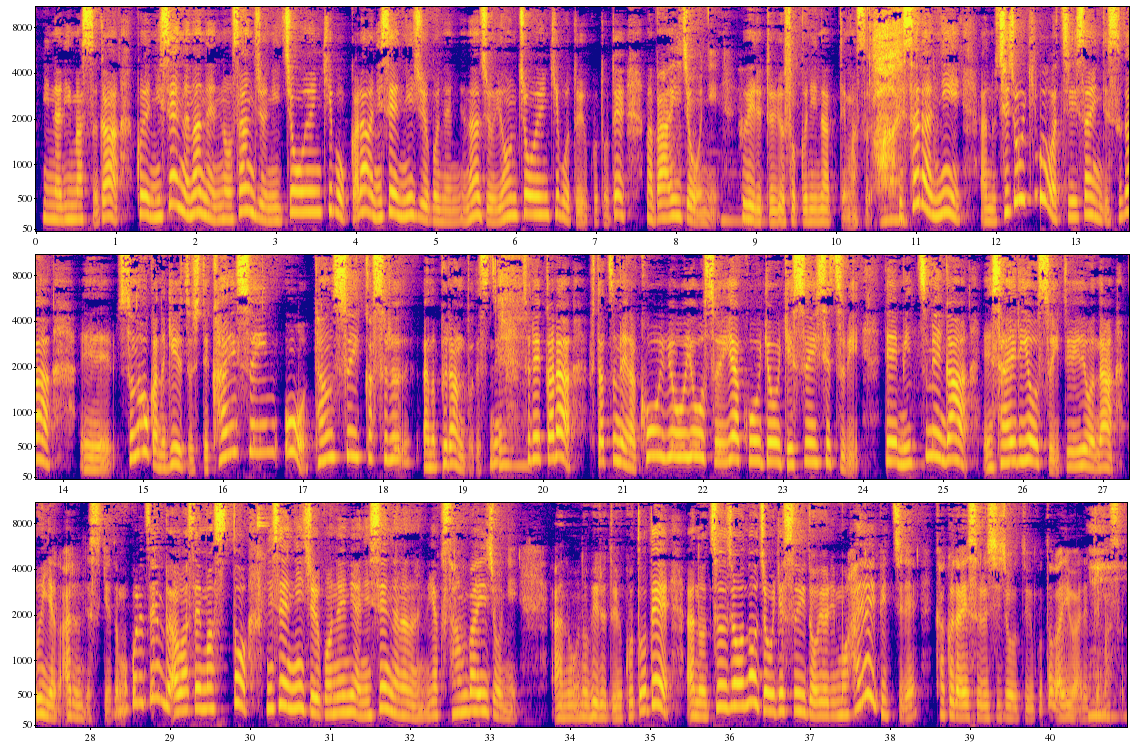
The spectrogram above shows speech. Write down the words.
になりますが、これ2007年の32兆円規模から2025年74兆円規模ということで、まあ、倍以上に増えるという予測になっています。はい、でさらに、あの、地上規模は小さいんですが、えー、その他の技術として海水を淡水化する、あの、プラントですね。えー、それから、二つ目が工業用水や工業下水設備。で、三つ目が、再利用水というような分野があるんですけれども、これ全部合わせますと、2025年には2007年に約3倍以上にあの、伸びるということで、あの、通常の上下水道よりも早いピッチで拡大する市場ということが言われています。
